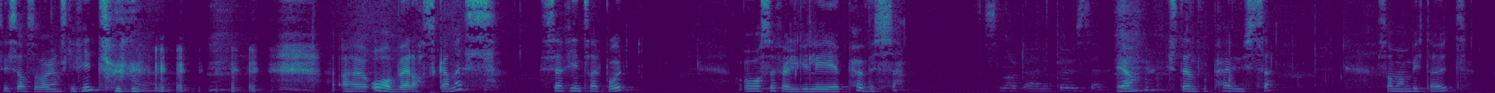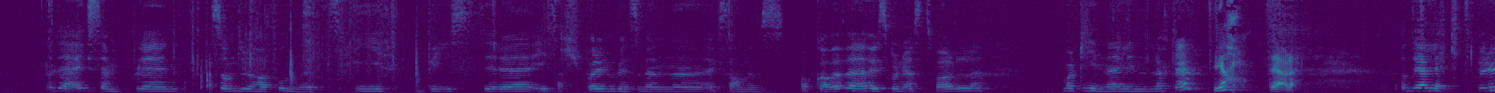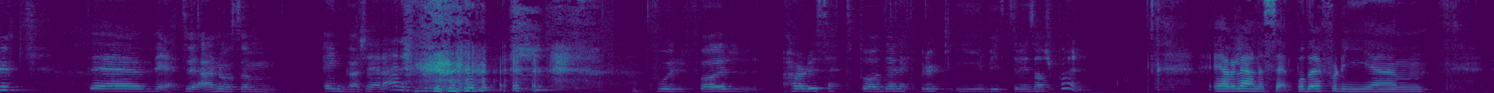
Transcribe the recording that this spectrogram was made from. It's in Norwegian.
syns jeg også var ganske fint. eh, overraskende syns jeg er fint sarpord. Og selvfølgelig pause. Snart er det pause. Ja, istedenfor pause, som man bytta ut. Det er eksempler som du har funnet i bystyret i Sarpsborg i forbindelse med en eh, eksamensoppgave ved Høgskolen i Østfold. Martine Lind Løkke. Ja, det er det. Og dialektbruk, det vet vi er noe som engasjerer. Hvorfor har du sett på dialektbruk i bystyret i Sarpsborg? Jeg vil gjerne se på det fordi eh,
